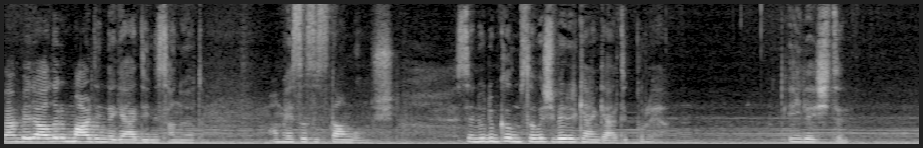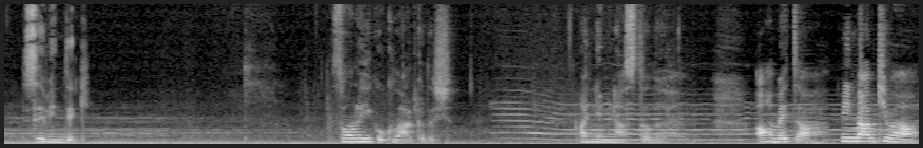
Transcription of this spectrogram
Ben belaların Mardin'de geldiğini sanıyordum. Ama esas İstanbul'muş. Sen ölüm kalım savaşı verirken geldik buraya. İyileştin. Sevindik. Sonra ilkokul arkadaşın. Annemin hastalığı. Ahmet ağa, bilmem kim ağa.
